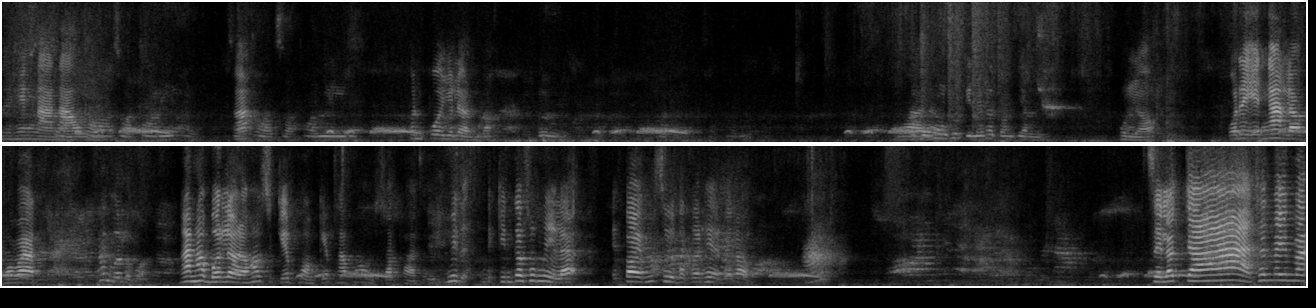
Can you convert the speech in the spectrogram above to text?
ในแห้งหนาหนาวสอสอทอเรียนสอทอสอทอนี่เพิ่นป่วยอยู่แล้วเห็นบ่เออว่าว่าต้องคือกินได้ตอนเที่ยงนี่หุ่นแล้วบ่ได้เอ็นงานแล้วเพราะว่า ท่านเบิดหรอบ่งานเฮาเบิดแล้วแล้วเฮาสิเก็บของเก็บครับเฮาซักผ้ามีแต่กินกับซุมนี่แหละไอ้ต้อยมันซื้อบักเขือเทศไว้แล้วเสร็จแล้วจ้า ฉันไม่มา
